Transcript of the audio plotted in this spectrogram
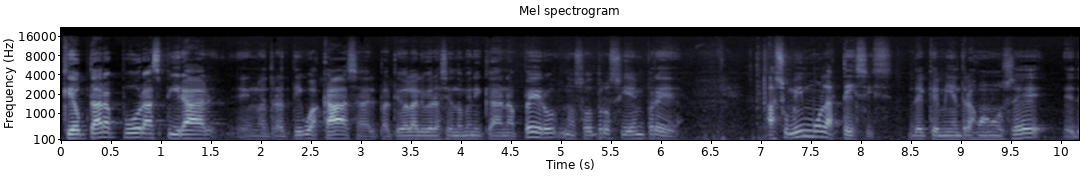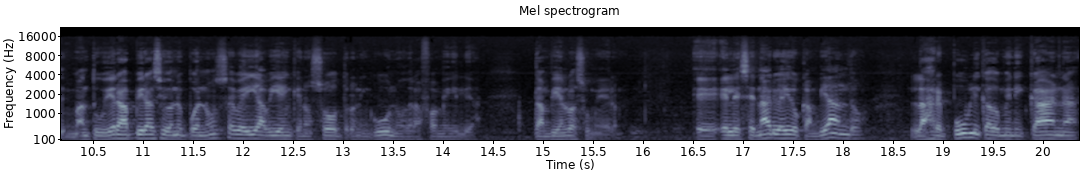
que optara por aspirar en nuestra antigua casa, el Partido de la Liberación Dominicana, pero nosotros siempre asumimos la tesis de que mientras Juan José eh, mantuviera aspiraciones, pues no se veía bien que nosotros, ninguno de la familia, también lo asumieran. Eh, el escenario ha ido cambiando, la República Dominicana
